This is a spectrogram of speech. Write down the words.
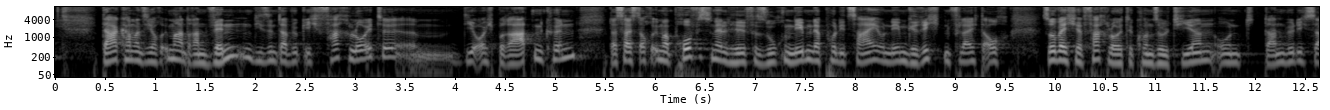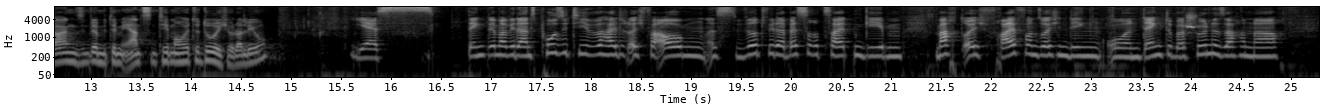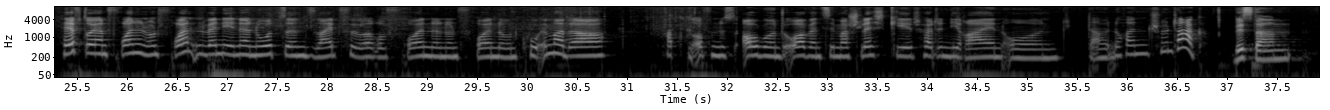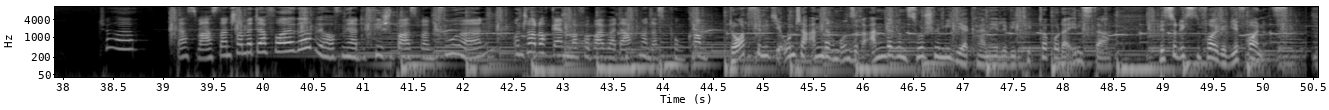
Da kann man sich auch immer dran wenden. Die sind da wirklich Fachleute, ähm, die euch beraten können. Das heißt auch immer professionelle Hilfe suchen, neben der Polizei und neben Gerichten vielleicht auch so welche Fachleute konsultieren. Und dann würde ich sagen, sind wir mit dem ernsten Thema heute durch, oder Leo? Yes. Denkt immer wieder ans Positive, haltet euch vor Augen, es wird wieder bessere Zeiten geben. Macht euch frei von solchen Dingen und denkt über schöne Sachen nach. Helft euren Freundinnen und Freunden, wenn die in der Not sind. Seid für eure Freundinnen und Freunde und Co. immer da. Habt ein offenes Auge und Ohr, wenn es dir mal schlecht geht. Hört in die rein und damit noch einen schönen Tag. Bis dann. Tschö. Das war's dann schon mit der Folge. Wir hoffen, ihr hattet viel Spaß beim Zuhören. Und schaut doch gerne mal vorbei bei darfmandas.com. Dort findet ihr unter anderem unsere anderen Social Media Kanäle wie TikTok oder Insta. Bis zur nächsten Folge. Wir freuen uns.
